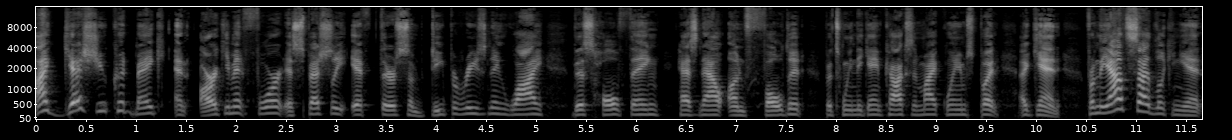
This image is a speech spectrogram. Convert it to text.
I guess you could make an argument for it, especially if there's some deeper reasoning why this whole thing has now unfolded between the Gamecocks and Mike Williams. But again, from the outside looking in,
